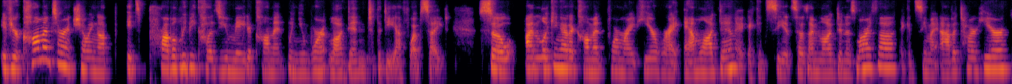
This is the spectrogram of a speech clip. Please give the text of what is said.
If your comments aren't showing up, it's probably because you made a comment when you weren't logged in to the DF website. So I'm looking at a comment form right here where I am logged in. I, I, can see it says I'm logged in as Martha. I can see my avatar here.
